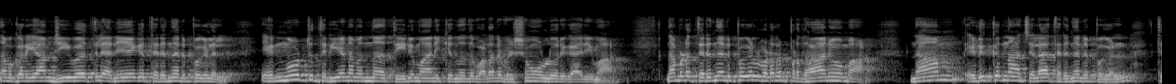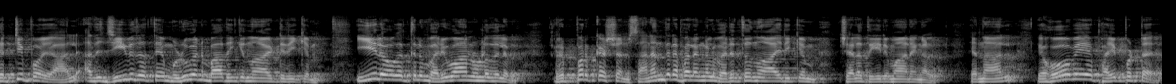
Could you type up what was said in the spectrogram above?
നമുക്കറിയാം ജീവിതത്തിലെ അനേക തിരഞ്ഞെടുപ്പുകളിൽ എങ്ങോട്ട് തിരിയണമെന്ന് തീരുമാനിക്കുന്നത് വളരെ വിഷമമുള്ള ഒരു കാര്യമാണ്. നമ്മുടെ തിരഞ്ഞെടുപ്പുകൾ വളരെ പ്രധാനവുമാണ്. നാം എടുക്കുന്ന ചില തിരഞ്ഞെടുപ്പുകൾ തെറ്റിപ്പോയാൽ അത് ജീവിതത്തെ മുഴുവൻ ബാധിക്കുന്നതായിട്ടിരിക്കും. ഈ ലോകത്തിലും വരുവാനുള്ളതിലും റിപ്പർക്കഷൻസ് അനന്തരഫലങ്ങൾ വരുത്തുന്നതായിരിക്കും ചില തീരുമാനങ്ങൾ. എന്നാൽ യഹോവയെ ഭയപ്പെട്ട്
